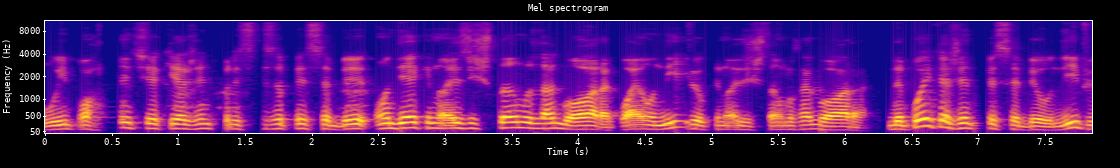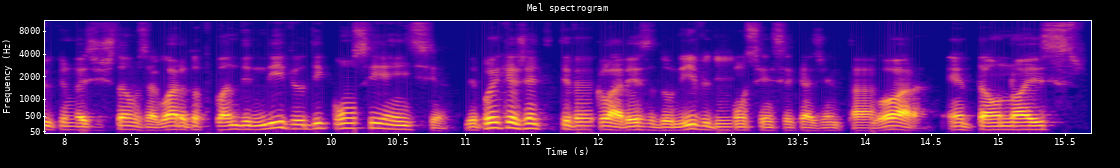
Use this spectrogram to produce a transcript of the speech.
o importante é que a gente precisa perceber onde é que nós estamos agora, qual é o nível que nós estamos agora. Depois que a gente perceber o nível que nós estamos agora, eu estou falando de nível de consciência. Depois que a gente tiver clareza do nível de consciência que a gente está agora, então nós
